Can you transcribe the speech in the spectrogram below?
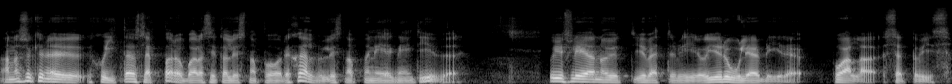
Annars så kunde jag ju skita och släppa det och bara sitta och lyssna på det själv och lyssna på mina egna intervjuer. Och ju fler jag når ut, ju bättre blir det och ju roligare blir det på alla sätt och vis.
